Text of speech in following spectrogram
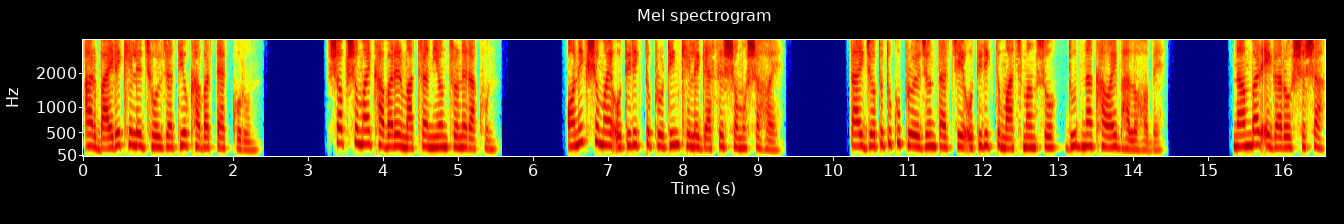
আর বাইরে খেলে ঝোল জাতীয় খাবার ত্যাগ করুন। সব সময় খাবারের মাত্রা নিয়ন্ত্রণে রাখুন। অনেক সময় অতিরিক্ত প্রোটিন খেলে গ্যাসের সমস্যা হয়। তাই যতটুকু প্রয়োজন তার চেয়ে অতিরিক্ত মাছ, মাংস, দুধ না খাওয়াই ভালো হবে। নাম্বার এগারো শেষা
